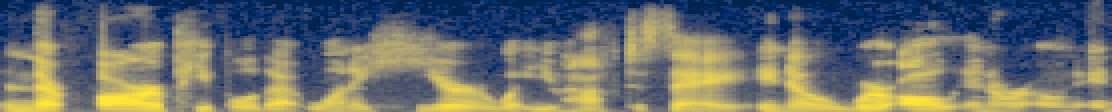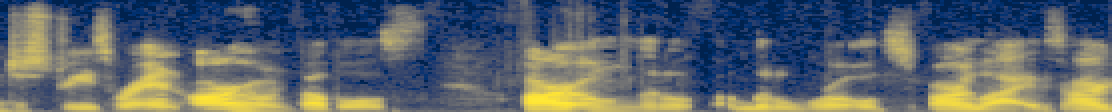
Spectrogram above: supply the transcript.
and there are people that want to hear what you have to say. You know we're all in our own industries. We're in our own bubbles our own little little worlds our lives our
